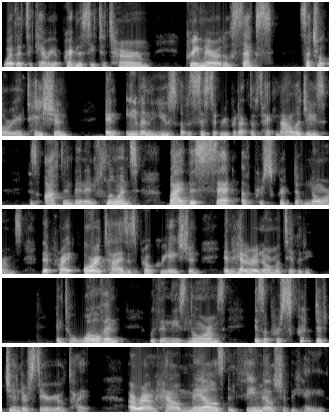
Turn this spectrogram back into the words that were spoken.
whether to carry a pregnancy to term, premarital sex, sexual orientation, and even the use of assisted reproductive technologies has often been influenced by this set of prescriptive norms that prioritizes procreation and heteronormativity. Interwoven within these norms is a prescriptive gender stereotype around how males and females should behave,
